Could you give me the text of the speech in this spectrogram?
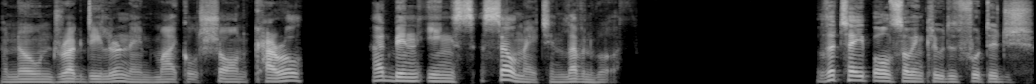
a known drug dealer named Michael Sean Carroll, had been Ng's cellmate in Leavenworth. The tape also included footage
